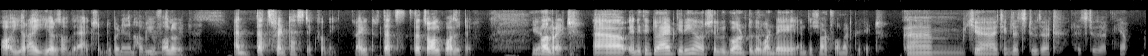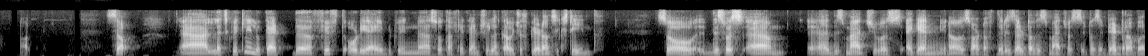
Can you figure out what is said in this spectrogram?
or your ears of the action depending on how you follow it. And that's fantastic for me right? That's that's all positive yeah. all right. Uh, anything to add giri or shall we go on to the one day and the short format cricket? Um yeah i think let's do that. Let's do that. Yeah. All right. So uh, let's quickly look at the fifth ODI between uh, South Africa and Sri Lanka, which was played on 16th. So this was um, uh, this match was again, you know, sort of the result of this match was it was a dead rubber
